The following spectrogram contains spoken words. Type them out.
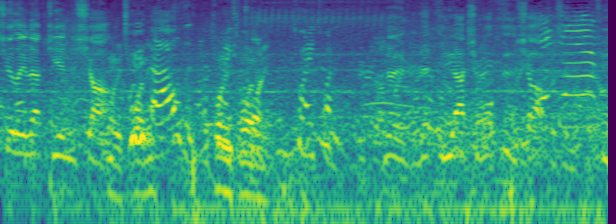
last year they left you in the shop. 2020. 2000 or 2020. 2020. No, that you actually walked through the shop was in 2000.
